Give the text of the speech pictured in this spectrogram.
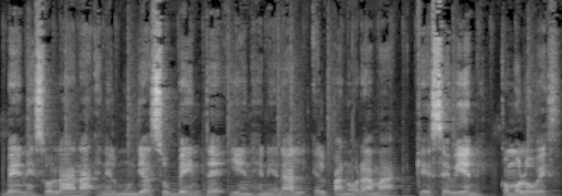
venezolana en el Mundial Sub-20 y en general el panorama, ¿qué se viene? ¿Cómo lo ves?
